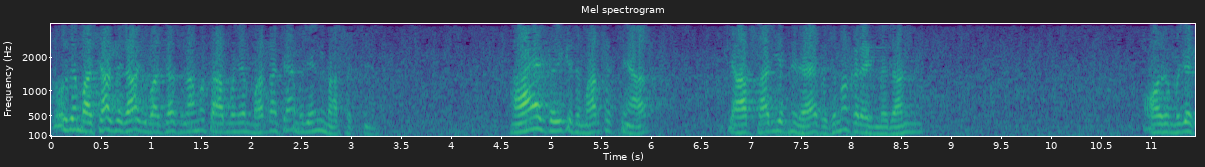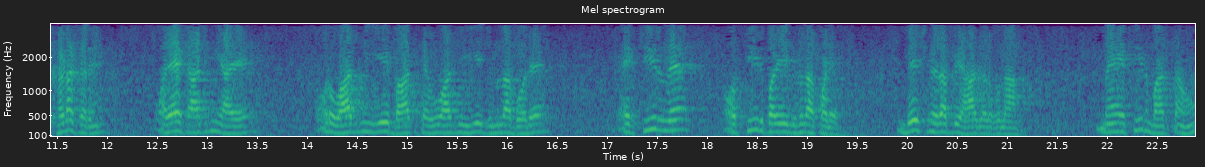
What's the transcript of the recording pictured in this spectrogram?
تو اس نے بادشاہ سے کہا کہ بادشاہ سلامت آپ مجھے مارنا چاہیں، مجھے نہیں مار سکتے ہیں۔ ہاں اس طریقے سے مار سکتے ہیں آپ۔ کہ آپ ساری اپنی رائے کو جمع کریں ایک میدان میں اور مجھے کھڑا کریں اور ایک آدمی آئے اور وہ آدمی یہ بات کہ وہ آدمی یہ جملہ بولے، ایک تیر لے اور تیر پر یہ جملہ پڑے بیچ میں رب حاضر غلام. میں تیر مارتا ہوں،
